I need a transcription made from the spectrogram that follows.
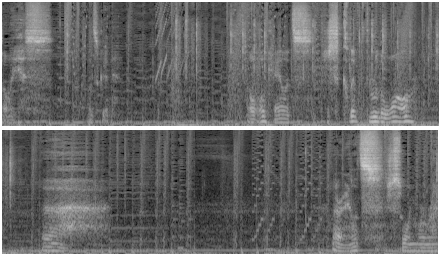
Oh yes, that's good. Oh, okay, let's just clip through the wall. Uh, Alright, let's just one more run.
